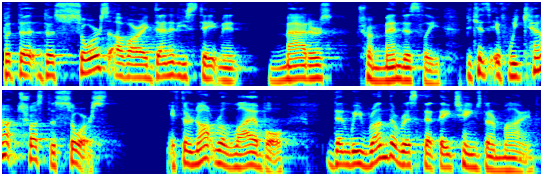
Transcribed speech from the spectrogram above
But the the source of our identity statement matters tremendously. Because if we cannot trust the source, if they're not reliable, then we run the risk that they change their mind.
